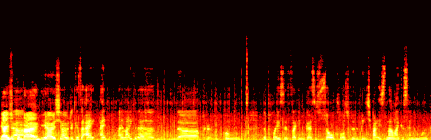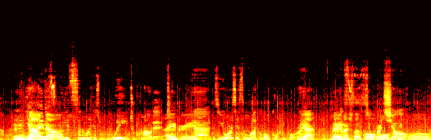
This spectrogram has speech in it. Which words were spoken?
Yeah, you should yeah. come by. Yeah, I should because I, I I like the the um the places like you guys are so close to the beach, but it's not like a Santa Monica. Mm, yeah, I know. It's Santa Monica is way too crowded. I agree. Yeah, because yours is more like local people, right? Yeah, very much local, super old chill. people.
